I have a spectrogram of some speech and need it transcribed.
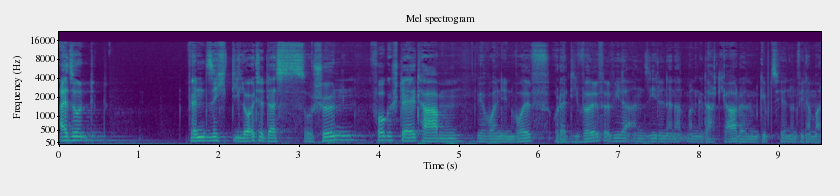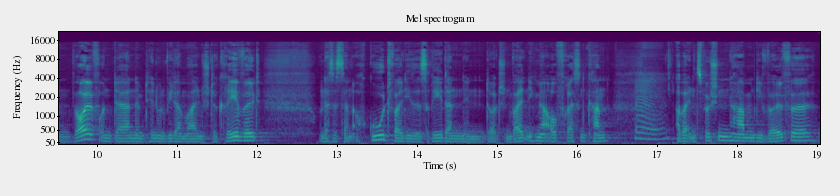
Also wenn sich die Leute das so schön vorgestellt haben, wir wollen den Wolf oder die Wölfe wieder ansiedeln, dann hat man gedacht, ja, dann gibt es hier hin und wieder mal einen Wolf und der nimmt hin und wieder mal ein Stück Rehwild. Und das ist dann auch gut, weil dieses Reh dann den deutschen Wald nicht mehr auffressen kann. Mhm. Aber inzwischen haben die Wölfe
